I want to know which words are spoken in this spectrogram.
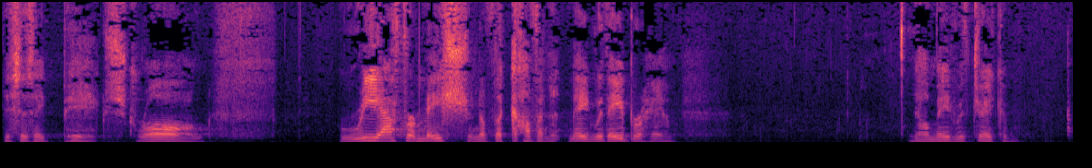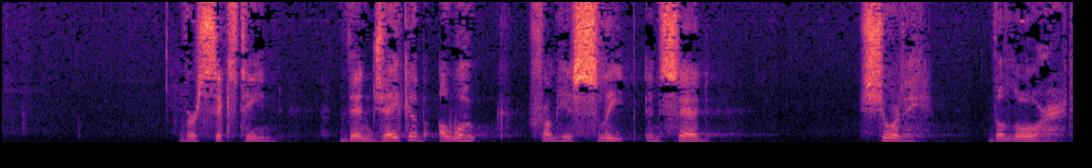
this is a big, strong reaffirmation of the covenant made with Abraham, now made with Jacob. Verse 16. Then Jacob awoke from his sleep and said, Surely the Lord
